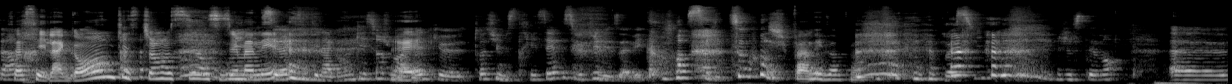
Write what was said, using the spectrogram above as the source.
Ça, c'est la grande question aussi en sixième année. C'est vrai que c'était la grande question. Je me rappelle que toi, tu me stressais parce que tu les avais commencées tout. Je suis pas un exemple. Voici, justement. Euh,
